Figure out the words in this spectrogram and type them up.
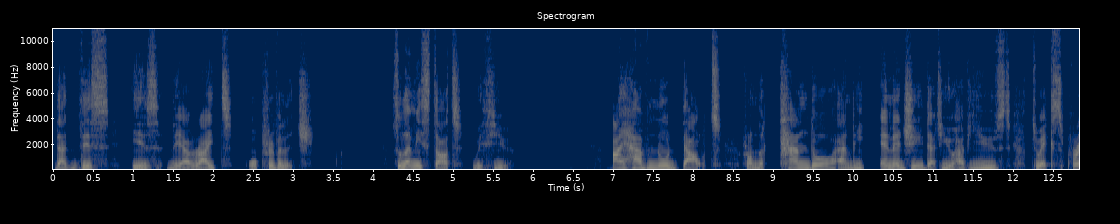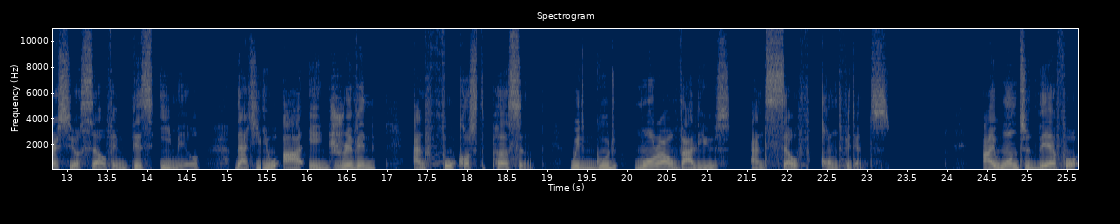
that this is their right or privilege. So let me start with you. I have no doubt from the candor and the energy that you have used to express yourself in this email that you are a driven and focused person with good moral values and self confidence. I want to therefore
